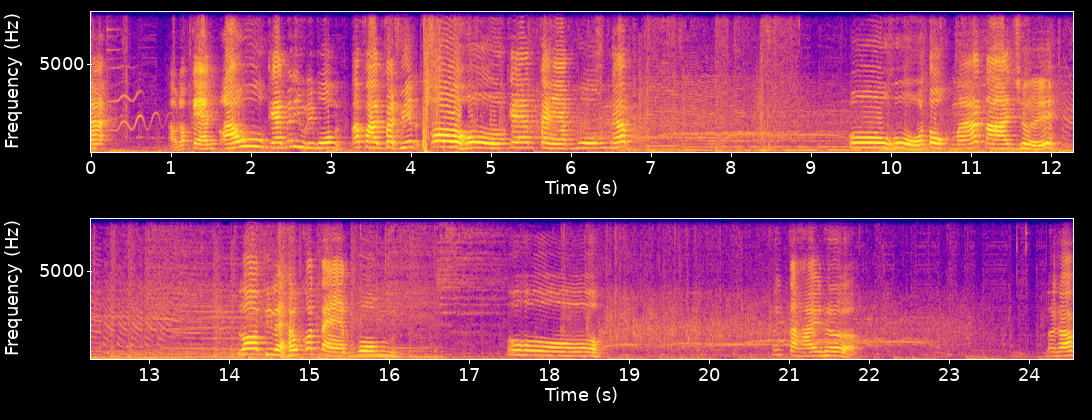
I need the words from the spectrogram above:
ฮะเอาแล้วแกน เอาแกนไม่ได้อยู่ในวงอาฟันแฟดฟิตโอ้โห แกนแตกวงครับ โอ้โห ตกม้าตายเฉย รอบที่แล้วก็แตกวง โอ้โห ไม่ตายเถอะนะครับ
